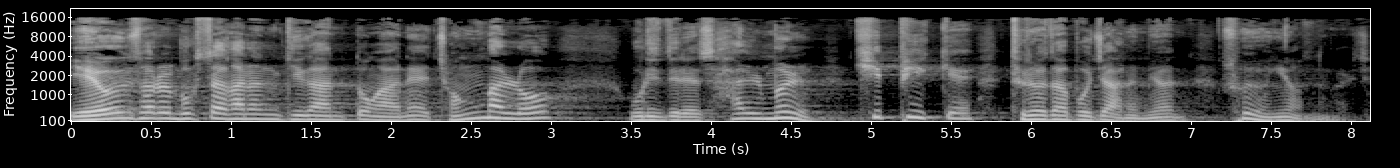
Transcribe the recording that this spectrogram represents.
예언서를 묵상하는 기간 동안에 정말로 우리들의 삶을 깊이 있게 들여다보지 않으면 소용이 없는 거죠.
